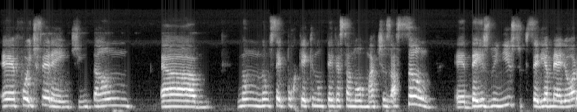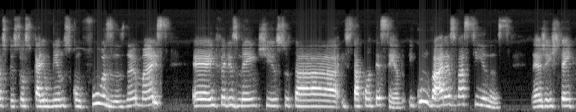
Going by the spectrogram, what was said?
é, foi diferente. Então, é, não, não sei por que, que não teve essa normatização é, desde o início, que seria melhor, as pessoas ficariam menos confusas, né? mas é, infelizmente, isso tá, está acontecendo. E com várias vacinas. Né? A gente tem,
